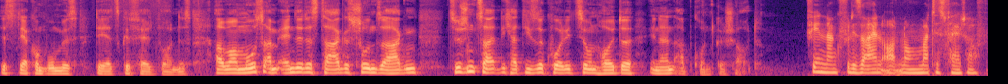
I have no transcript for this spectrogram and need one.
ist der Kompromiss, der jetzt gefällt worden ist. Aber man muss am Ende des Tages schon sagen, zwischenzeitlich hat diese Koalition heute in einen Abgrund geschaut. Vielen Dank für diese Einordnung, Mathis Feldhoff.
